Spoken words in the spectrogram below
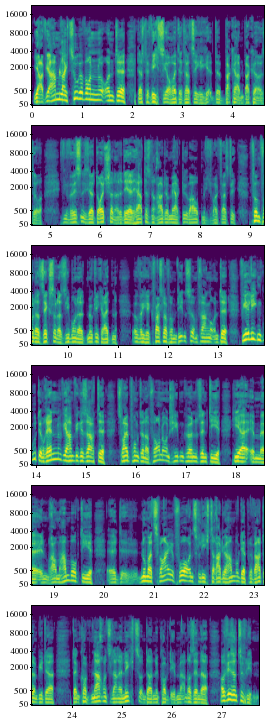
Ja, wir haben leicht zugewonnen und äh, das bewegt sich ja heute tatsächlich äh, Backe an Backe. Also wie wir wissen, ist ja Deutschland einer der härtesten Radiomärkte überhaupt mit, ich weiß nicht, 500, 600, 700 Möglichkeiten, irgendwelche Quassler vom Dienst zu empfangen. Und äh, wir liegen gut im Rennen. Wir haben, wie gesagt, äh, zwei Punkte nach vorne und schieben können, sind die hier im, äh, im Raum Hamburg die äh, Nummer zwei. Vor uns liegt Radio Hamburg, der Privatanbieter. Dann kommt nach uns lange nichts und dann kommt eben ein anderer Sender. Also wir sind zufrieden.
